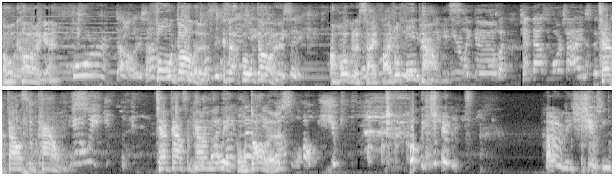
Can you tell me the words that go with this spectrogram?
Own car again. Four dollars, huh? Four dollars? Is that four dollars? Everything. I was gonna say five or four You're pounds. like uh, what? Ten thousand more times? Ten thousand pounds. in a week. Ten thousand pounds in a week, or dollars. Oh shoot! Holy shoot! Holy shooting!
